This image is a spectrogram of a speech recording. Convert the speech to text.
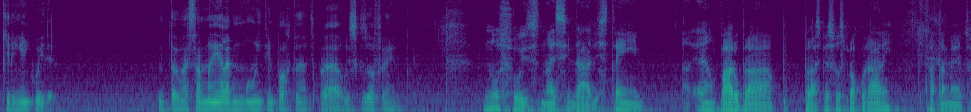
que ninguém cuida. Então essa mãe ela é muito importante para o esquizofrênico. no SUS, nas cidades, tem é, amparo para as pessoas procurarem tratamento?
